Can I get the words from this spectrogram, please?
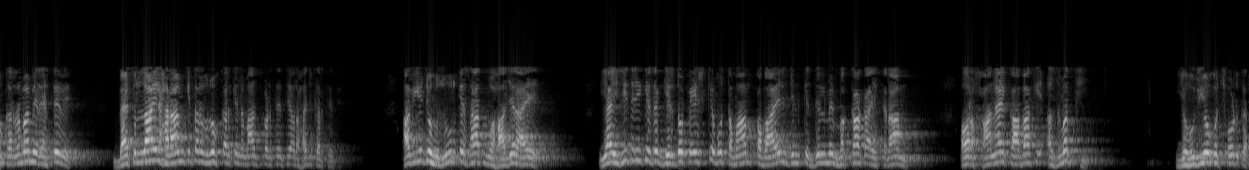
مکرمہ میں رہتے ہوئے بیت اللہ الحرام کی طرف رخ کر کے نماز پڑھتے تھے اور حج کرتے تھے۔ اب یہ جو حضور کے ساتھ مہاجر آئے، یا اسی طریقے سے گرد و پیش کے وہ تمام قبائل جن کے دل میں مکہ کا احترام اور خانہ کعبہ کی عظمت تھی، یہودیوں کو چھوڑ کر،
